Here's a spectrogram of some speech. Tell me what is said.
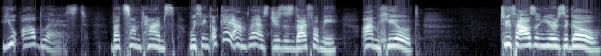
You are blessed. But sometimes we think, okay, I'm blessed. Jesus died for me. I'm healed. 2,000 years ago,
